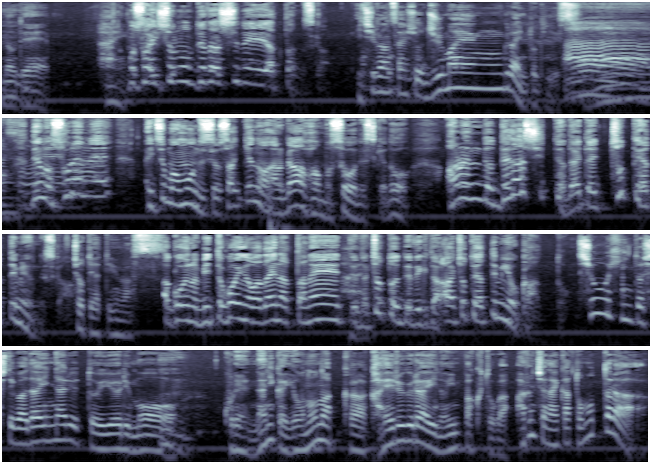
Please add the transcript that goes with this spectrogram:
ので、うん。はい、もう最初の出だしでやったんですか？一番最初10万円ぐらいの時です。でもそれねいつも思うんですよ。さっきのあの GAFA もそうですけどあれの出だしって大体ちょっとやってみるんですか？ちょっとやってみます。あこういうのビットコインが話題になったねって言ったら、ちょっと出てきたらあちょっとやってみようかと。商品として話題になるというよりも、うん、これ何か世の中変えるぐらいのインパクトがあるんじゃないかと思ったら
